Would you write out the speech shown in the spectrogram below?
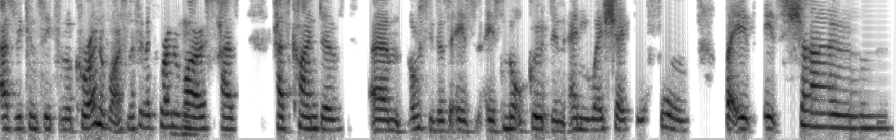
as we can see from the coronavirus? And i think the mm-hmm. coronavirus mm-hmm. has has kind of um, obviously there's it's, it's not good in any way shape or form but it, it's shown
